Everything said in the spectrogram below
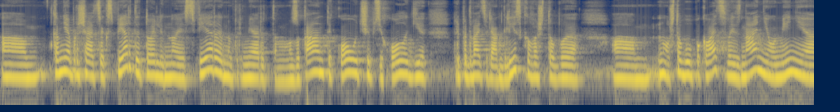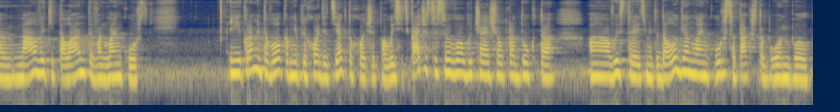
Ко мне обращаются эксперты той или иной сферы, например, там, музыканты, коучи, психологи, преподаватели английского, чтобы, ну, чтобы упаковать свои знания, умения, навыки, таланты в онлайн-курс. И кроме того, ко мне приходят те, кто хочет повысить качество своего обучающего продукта, а, выстроить методологию онлайн-курса так, чтобы он был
